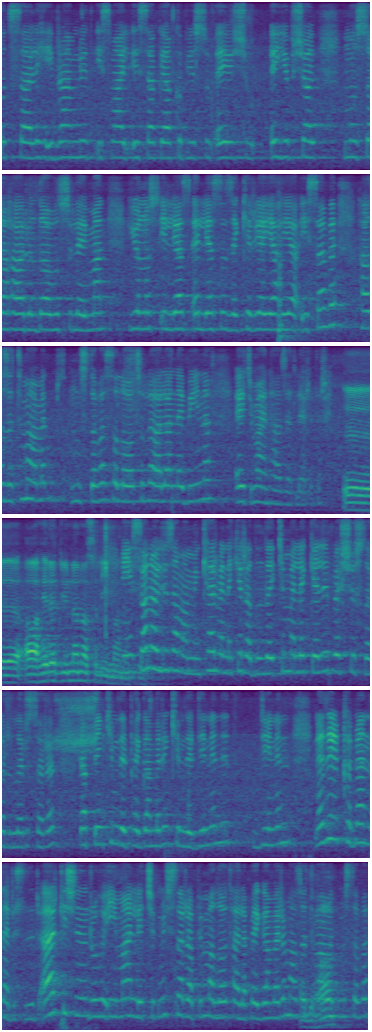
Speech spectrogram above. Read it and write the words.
Hud, Salih, İbrahim, Lüt, İsmail, İshak, Yakup, Yusuf, Eyüp, Eyüp Şuayb, Musa, Harun, Davud, Süleyman, Yunus, İlyas, Elyas, Zekeriya, Yahya, İsa ve Hazreti Muhammed Mustafa sallallahu ala nebine ecmain hazretleridir. Ee, ahiret gününe nasıl iman ettin? İnsan öldüğü zaman Münker ve Nekir adında iki melek gelir ve şu soruları sorar. Rabbin kimdir, peygamberin kimdir, dinin, dinin nedir, kıblen neresidir? Eğer kişinin ruhu iman ile çıkmışsa Rabbim Allahu Teala, peygamberim Hazreti Muhammed ha. Mustafa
